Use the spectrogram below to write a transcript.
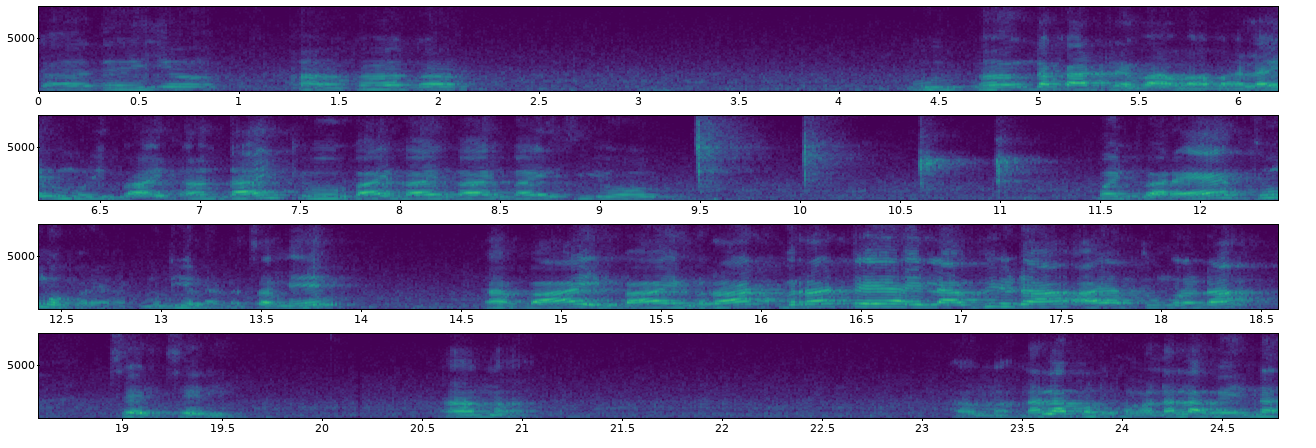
கதையோ ஆகாகா காட்டுறேன் வா வா வா. லைவ் முடி பாய் ஆ தேங்க்யூ பாய் பாய் பாய் பாய் சியோ போயிட்டு வரேன். தூங்க போகிறேன் எனக்கு முடியலை சாமி பாய் பாய் விராட் விராட்டு ஐ லவ் யூடா ஆயா தூங்குறடா சரி சரி. ஆமாம் ஆமாம் நல்லா போட்டுக்கோங்க. நல்லா என்ன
